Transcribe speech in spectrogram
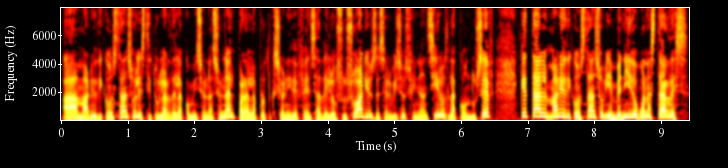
a Mario Di Constanzo, el es titular de la Comisión Nacional para la Protección y Defensa de los Usuarios de Servicios Financieros, la Conducef, que ¿Qué tal, Mario Di Constanzo? Bienvenido, buenas tardes.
